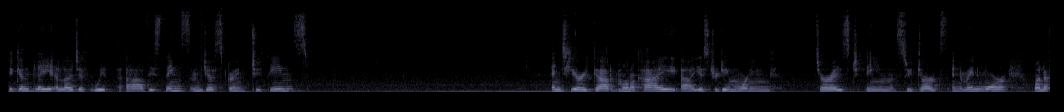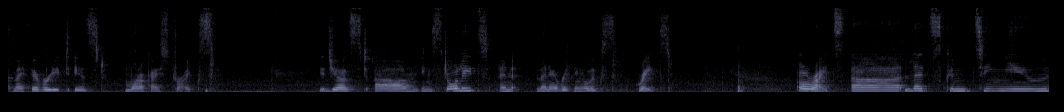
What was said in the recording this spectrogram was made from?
You can play a lot of with uh, these things. I'm just going to themes. And here I got Monokai uh, yesterday morning terrorist theme, sweet arcs, and many more. One of my favorite is Monokai Strikes. You just um, install it and then everything looks great. Alright, uh, let's continue.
